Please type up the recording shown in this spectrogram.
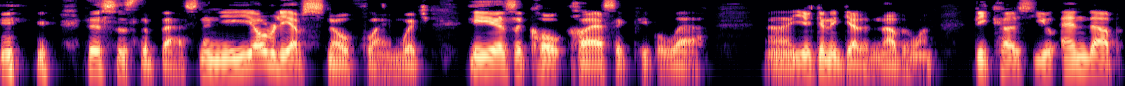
this is the best. And you already have Snowflame, which he is a cult classic. People laugh. Uh, you're going to get another one because you end up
